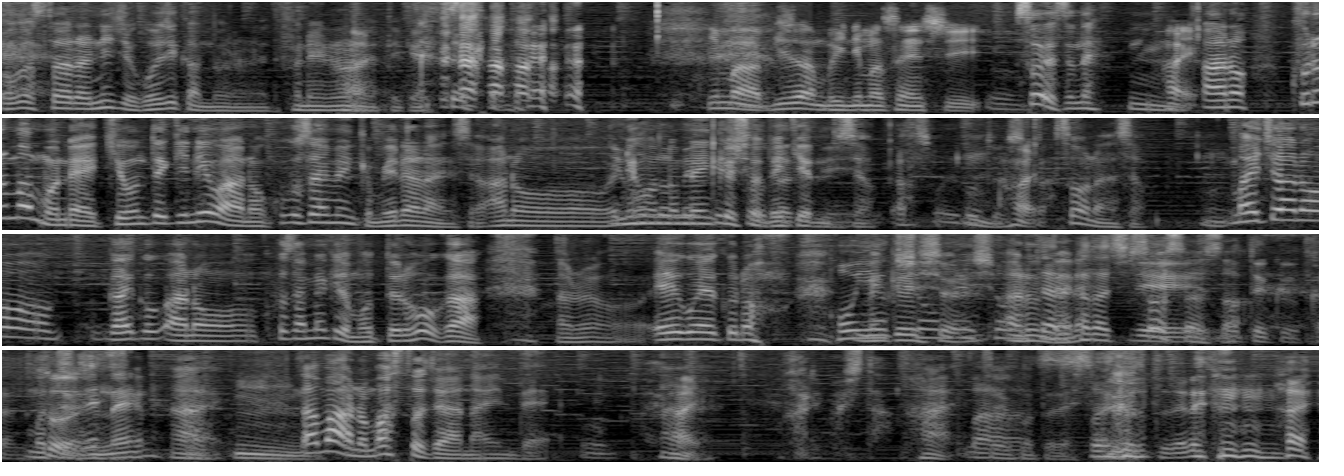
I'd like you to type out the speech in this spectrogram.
小笠原二十五時間乗らないと船に乗らないといけないです。今、ビザもいりませんし、そうですね、はい、あの車もね、基本的にはあの国際免許もいらないんですよ、あの日本の免許証できるんですよ。あそういうことですか、そうなんですよ。まあ、一応あの外国あの、国際免許証持ってる方があの英語訳の 免許証あるんで、ね、形で持ってくる感じですね。はい、まああのマストじゃないんで、はい、わかりました。はい、まあ、そういうことです。そういうことでね。はい。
